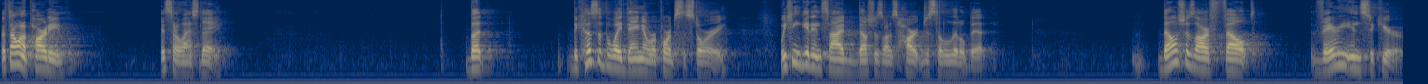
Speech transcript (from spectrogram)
they're throwing a party. It's their last day. But because of the way Daniel reports the story, we can get inside Belshazzar's heart just a little bit. Belshazzar felt very insecure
